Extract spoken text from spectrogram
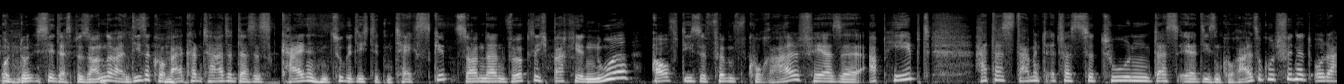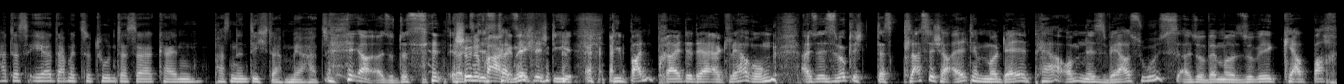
Und nun ist hier das Besondere an dieser Choralkantate, dass es keinen hinzugedichteten Text gibt, sondern wirklich Bach hier nur auf diese fünf Choralverse abhebt. Hat das damit etwas zu tun, dass er diesen Choral so gut findet oder hat das eher damit zu tun, dass er keinen passenden Dichter mehr hat? Ja, also das, das Schöne ist Frage, tatsächlich die, die Bandbreite der Erklärung. Also es ist wirklich das klassische alte Modell per omnes versus. Also wenn man so will, kehrt Bach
